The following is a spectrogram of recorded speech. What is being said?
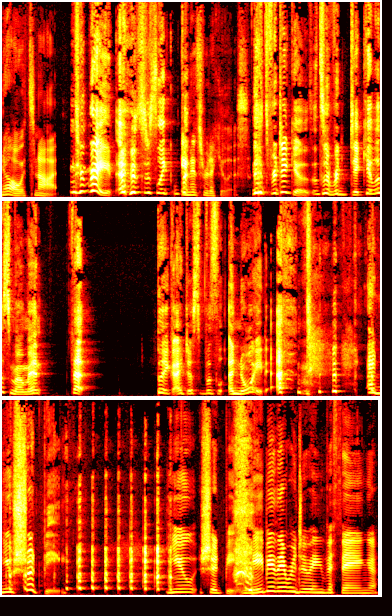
No, it's not, right. It's just like and it's ridiculous. it's ridiculous. It's a ridiculous moment that like I just was annoyed at. And you should be. you should be. Maybe they were doing the thing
